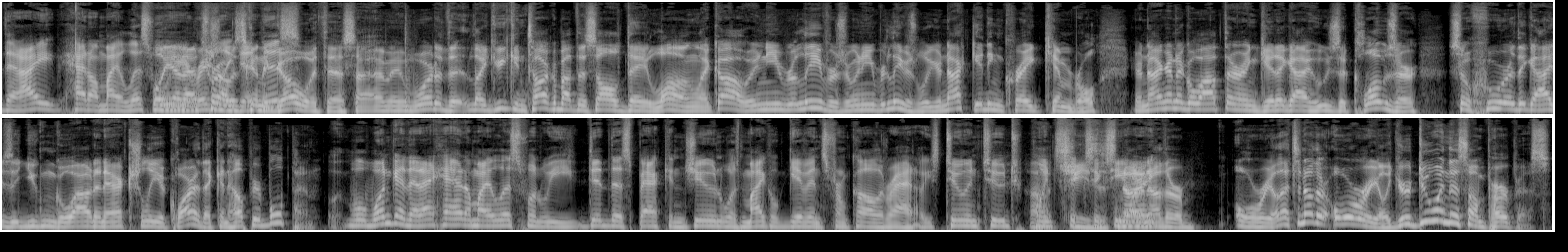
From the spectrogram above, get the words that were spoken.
that I had on my list when we did this. Well, yeah, we that's where I was going to go with this. I mean, what are the like? We can talk about this all day long. Like, oh, we need relievers. We need relievers. Well, you're not getting Craig Kimbrel. You're not going to go out there and get a guy who's a closer. So, who are the guys that you can go out and actually acquire that can help your bullpen? Well, one guy that I had on my list when we did this back in June was Mychal Givens from Colorado. He's two and two, two Oh, point six Jesus, not another Oriole. That's another Oriole. You're doing this on purpose.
